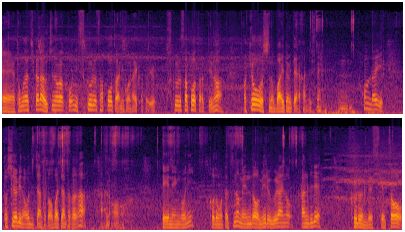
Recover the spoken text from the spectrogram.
えー、友達からうちの学校にスクールサポーターに来ないかというスクールサポーターっていうのはまあ、教師のバイトみたいな感じですね、うん、本来年寄りのおじちゃんとかおばちゃんとかが、あの定年後に子供たちの面倒を見るぐらいの感じで来るんですけど、うん、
